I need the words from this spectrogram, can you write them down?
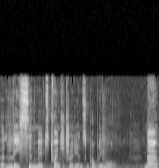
at least in the mid 20 trillions and probably more. Now,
